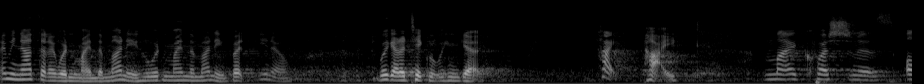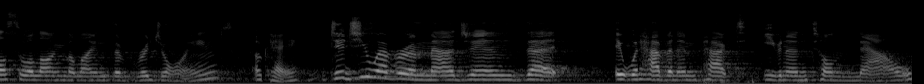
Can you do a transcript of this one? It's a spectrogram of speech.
I mean, not that I wouldn't mind the money. Who wouldn't mind the money? But, you know, we got to take what we can get. Hi. Hi. My question is also along the lines of rejoined. Okay. Did you ever imagine that it would have an impact even until now?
